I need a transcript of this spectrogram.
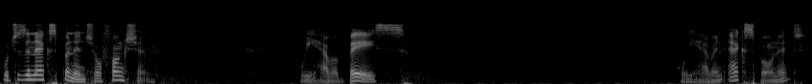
which is an exponential function we have a base, we have an exponent,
